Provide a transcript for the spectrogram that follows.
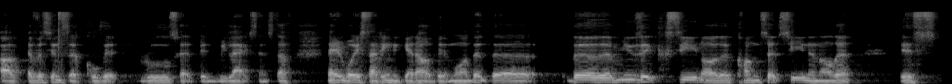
uh, ever since the COVID rules had been relaxed and stuff, everybody's starting to get out a bit more. The the the, the music scene or the concert scene and all that is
